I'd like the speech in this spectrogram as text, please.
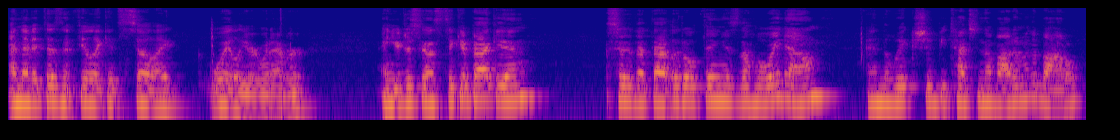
and that it doesn't feel like it's still like oily or whatever. And you're just going to stick it back in so that that little thing is the whole way down. And the wick should be touching the bottom of the bottle.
